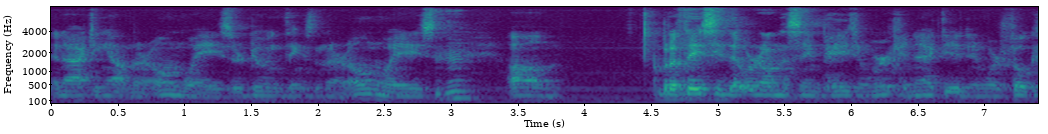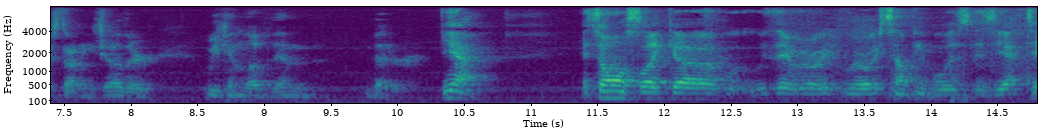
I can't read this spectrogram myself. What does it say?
and acting out in their own ways or doing things in their own ways. Mhm. Um, but if they see that we're on the same page and we're connected and we're focused on each other, we can love them better. Yeah. It's almost like uh, we're always telling people is, is yeah, ta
